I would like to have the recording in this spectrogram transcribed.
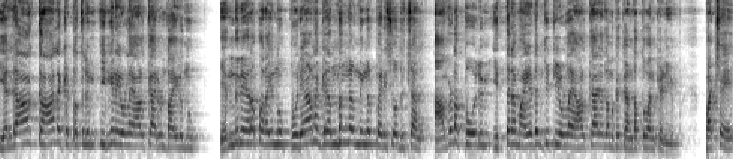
എല്ലാ കാലഘട്ടത്തിലും ഇങ്ങനെയുള്ള ആൾക്കാരുണ്ടായിരുന്നു. എന്തിനേറെ പറയുന്നു? പുരാണ ഗ്രന്ഥങ്ങൾ നിങ്ങൾ പരിശോധിച്ചാൽ അവിടെ പോലും ഇത്തരം ഐഡന്റിറ്റിയുള്ള ആൾക്കാരെ നമുക്ക് കണ്ടെത്തുവാൻ കഴിയും. പക്ഷേ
